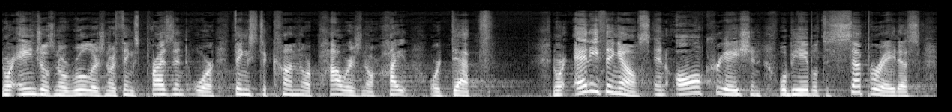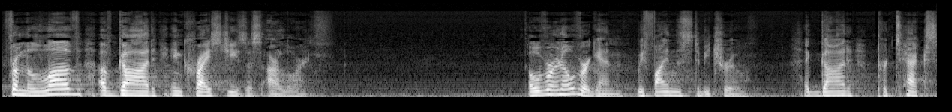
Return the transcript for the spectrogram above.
nor angels nor rulers, nor things present or things to come, nor powers, nor height or depth, nor anything else in all creation will be able to separate us from the love of God in Christ Jesus our Lord. Over and over again, we find this to be true that God protects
